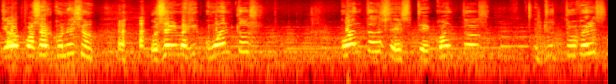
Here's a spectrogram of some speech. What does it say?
¿Qué va a pasar con eso? O sea, imagínate, ¿cuántos, cuántos, este, cuántos youtubers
